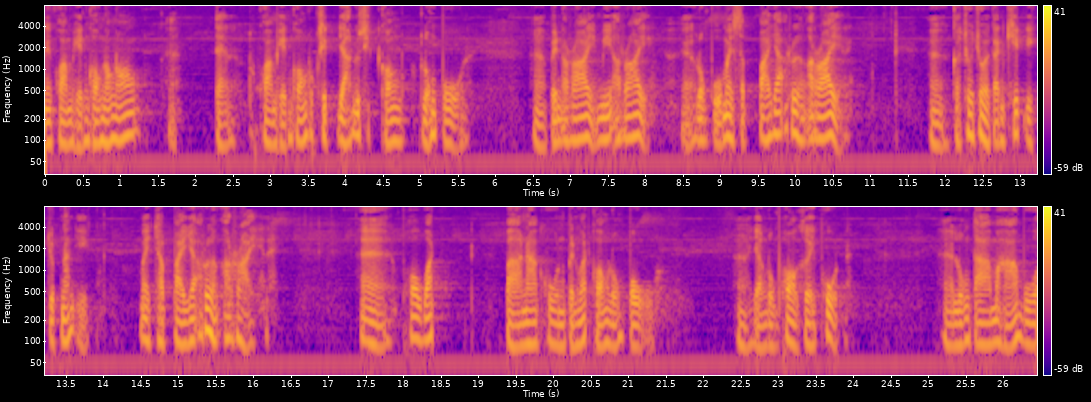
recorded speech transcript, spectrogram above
ในความเห็นของน้องๆแต่ความเห็นของลูกศิษย์ญาณุศิษย์ของหลวงปู่เป็นอะไรมีอะไรหลวงปู่ไม่สปายะเรื่องอะไรก็ช่วยๆกันคิดอีกจุดนั้นอีก ไม่จับไปยะเรื่องอะไร ราะวัดป่านาคูนเป็นวัดของหลวงปู่อย่างหลวงพ่อเคยพูดหลวงตามหาบัว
